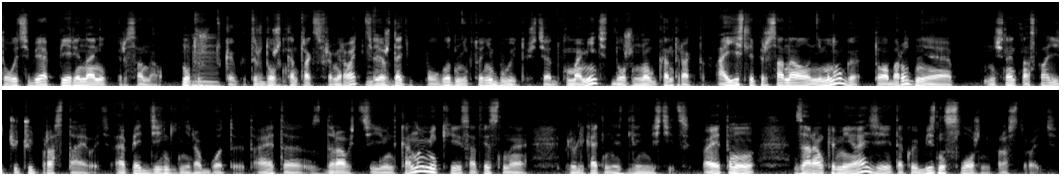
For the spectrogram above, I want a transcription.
то у тебя перенанят персонал. Ну, mm-hmm. ты, же, как бы, ты же должен контракт сформировать, тебя да. ждать полгода никто не будет. То есть у тебя в моменте должен много контрактов. А если персонала немного, то оборудование начинает на складе чуть-чуть простаивать. Опять деньги не работают. А это здравость экономики и, соответственно, привлекательность для инвестиций. Поэтому за рамками Азии такой бизнес сложно простроить.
